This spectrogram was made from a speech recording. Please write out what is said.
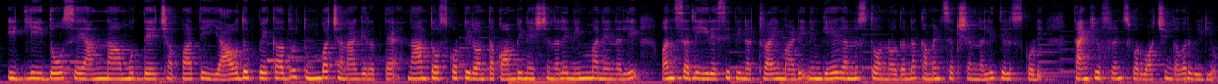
ಇಡ್ಲಿ, ದೋಸೆ, ಅನ್ನ, ಮುದ್ದೆ, ಚಪಾತಿ ಯಾವುದಕ್ಕೆ ಬೇಕಾದರೂ ತುಂಬ ಚೆನ್ನಾಗಿರುತ್ತೆ. ನಾನು ತೋರಿಸ್ಕೊಟ್ಟಿರೋಂಥ ಕಾಂಬಿನೇಷನಲ್ಲಿ ನಿಮ್ಮ ಮನೆಯಲ್ಲಿ ಒಂದ್ಸಲಿ ಈ ರೆಸಿಪಿನ ಟ್ರೈ ಮಾಡಿ ನಿಮ್ಗೆ ಹೇಗೆ ಅನ್ನಿಸ್ತು ಅನ್ನೋದನ್ನು ಕಮೆಂಟ್ ಸೆಕ್ಷನ್ನಲ್ಲಿ ತಿಳಿಸ್ಕೊಡಿ. Thank you friends for watching our video.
